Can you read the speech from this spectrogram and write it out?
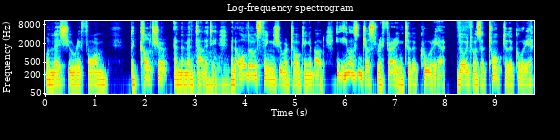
unless you reform the culture and the mentality. And all those things you were talking about, he, he wasn't just referring to the Curia, though it was a talk to the Curia,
